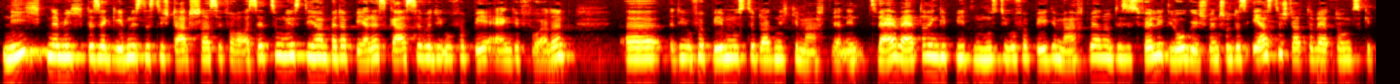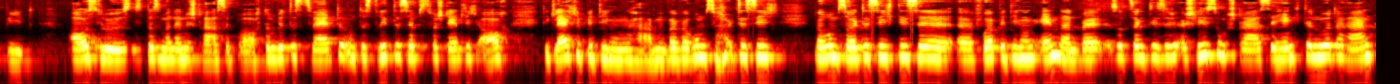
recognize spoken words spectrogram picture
nicht, nämlich das Ergebnis, dass die Stadtstraße Voraussetzung ist. Die haben bei der Beresgasse aber die UVB eingefordert. Äh, die UVB musste dort nicht gemacht werden. In zwei weiteren Gebieten muss die UVB gemacht werden und das ist völlig logisch. Wenn schon das erste Stadterweiterungsgebiet auslöst, dass man eine Straße braucht, dann wird das zweite und das dritte selbstverständlich auch die gleiche Bedingung haben, weil warum sollte sich, warum sollte sich diese äh, Vorbedingung ändern? Weil sozusagen diese Erschließungsstraße hängt ja nur daran,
